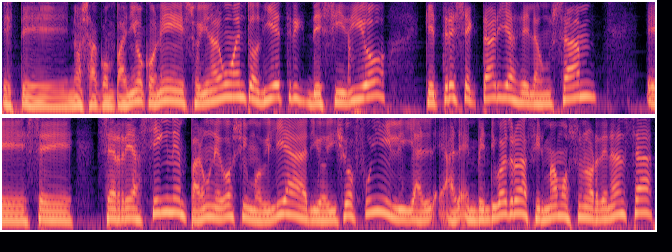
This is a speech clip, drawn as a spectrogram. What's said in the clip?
este, nos acompañó con eso. Y en algún momento Dietrich decidió que tres hectáreas de la UNSAM eh, se, se reasignen para un negocio inmobiliario. Y yo fui y al- al- en 24 horas firmamos una ordenanza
